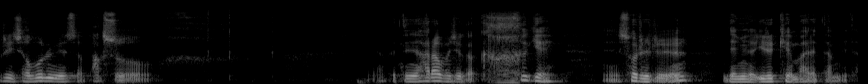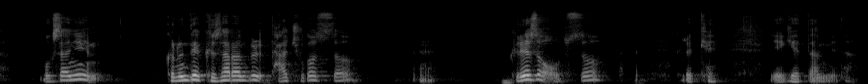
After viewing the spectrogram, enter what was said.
우리 저분을 위해서 박수. 그랬더니 할아버지가 크게 소리를 내며 이렇게 말했답니다. 목사님, 그런데 그 사람들 다 죽었어. 예, 그래서 없어. 그렇게 얘기했답니다.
